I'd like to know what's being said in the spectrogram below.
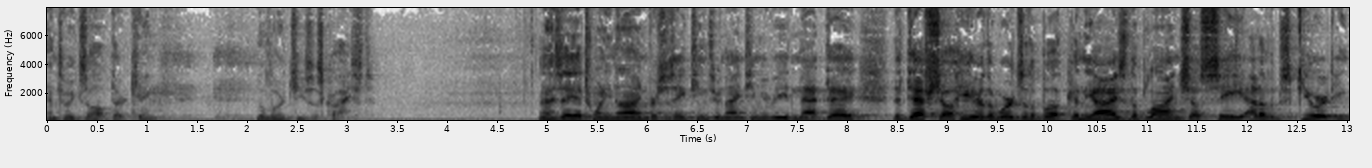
and to exalt their king, the Lord Jesus Christ. In Isaiah 29, verses 18 through 19, we read, In that day the deaf shall hear the words of the book, and the eyes of the blind shall see out of obscurity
